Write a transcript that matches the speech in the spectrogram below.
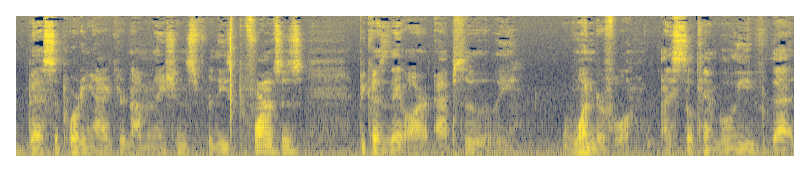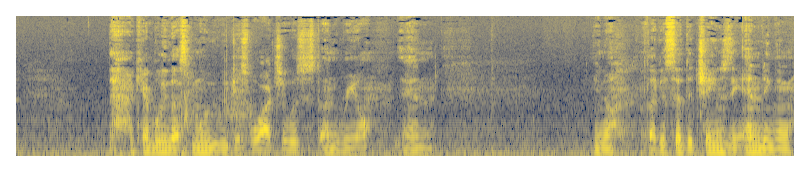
Best Supporting Actor nominations for these performances because they are absolutely wonderful. I still can't believe that. I can't believe that's the movie we just watched. It was just unreal. And you know, like I said, to change the ending and,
